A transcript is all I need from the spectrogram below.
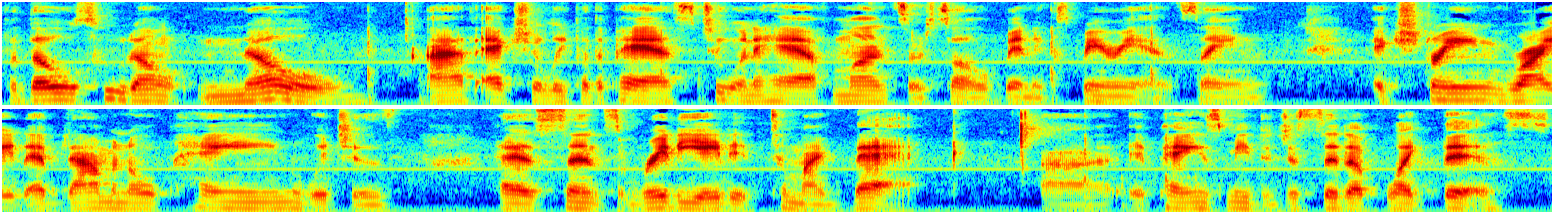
for those who don't know, I've actually, for the past two and a half months or so, been experiencing extreme right abdominal pain, which is has since radiated to my back. Uh, it pains me to just sit up like this.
